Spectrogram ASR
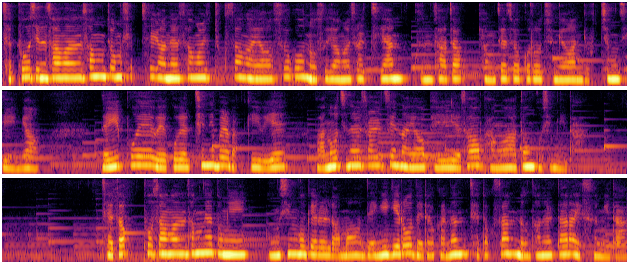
제포진성은 성종 17년에 성을 축성하여 수구 노수형을 설치한 군사적, 경제적으로 중요한 육층지이며 네이포의 왜구의 침입을 막기 위해 만호진을 설진하여 배 위에서 방어하던 곳입니다. 제덕 토성은 성내동이 웅신고개를 넘어 냉이기로 내려가는 제덕산 능선을 따라 있습니다.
